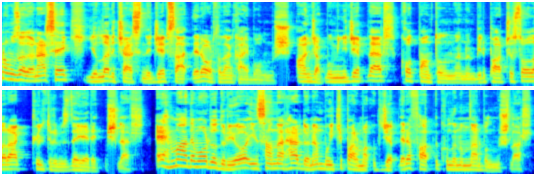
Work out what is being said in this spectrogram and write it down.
Konumuza dönersek yıllar içerisinde cep saatleri ortadan kaybolmuş. Ancak bu mini cepler kot pantolonlarının bir parçası olarak kültürümüzde yer etmişler. Eh madem orada duruyor insanlar her dönem bu iki parmaklık ceplere farklı kullanımlar bulmuşlar.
